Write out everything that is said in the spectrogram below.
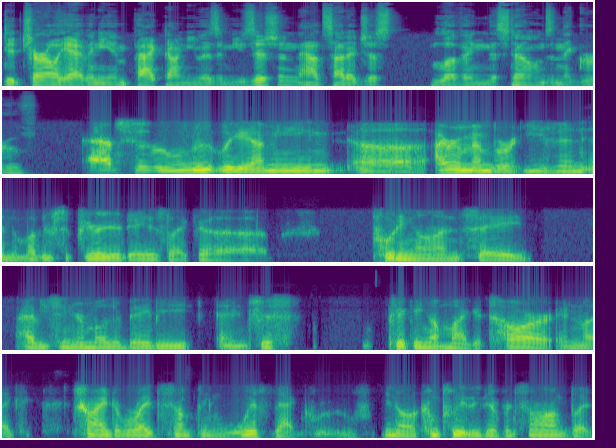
did Charlie have any impact on you as a musician outside of just loving the Stones and the groove? Absolutely. I mean, uh, I remember even in the Mother Superior days, like uh, putting on, say, "Have You Seen Your Mother, Baby," and just picking up my guitar and like trying to write something with that groove. You know, a completely different song, but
